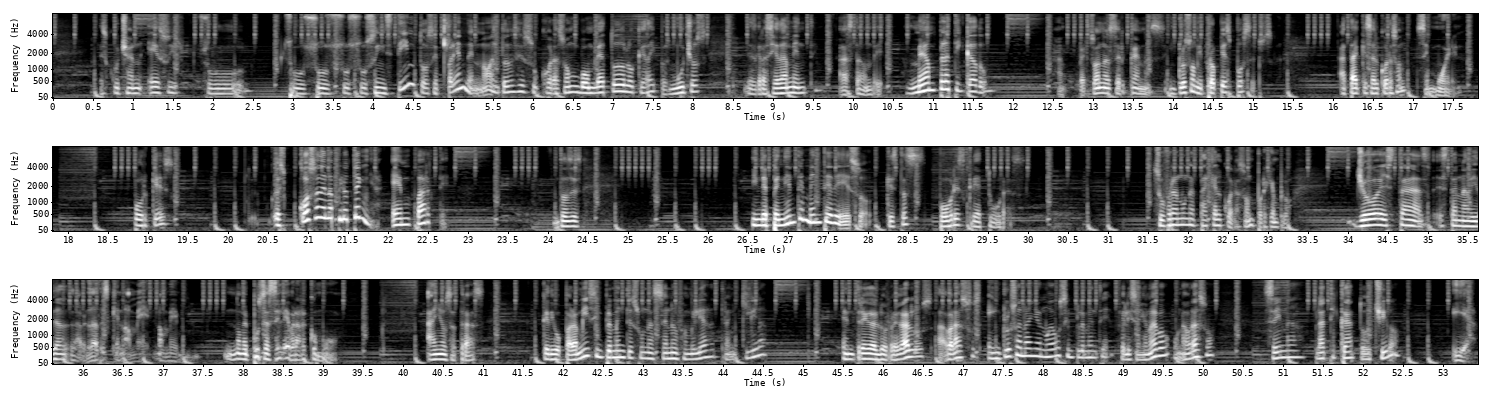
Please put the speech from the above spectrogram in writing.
escuchan eso y sus instintos se prenden, ¿no? Entonces su corazón bombea todo lo que da y pues muchos, desgraciadamente, hasta donde me han platicado a personas cercanas, incluso a mi propia esposa, pues, ataques al corazón, se mueren. Porque es, es cosa de la pirotecnia, en parte. Entonces, Independientemente de eso, que estas pobres criaturas sufran un ataque al corazón, por ejemplo, yo esta, esta Navidad, la verdad es que no me, no, me, no me puse a celebrar como años atrás. Que digo, para mí simplemente es una cena familiar tranquila, entrega los regalos, abrazos e incluso en Año Nuevo simplemente feliz Año Nuevo, un abrazo, cena, plática, todo chido y ya.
